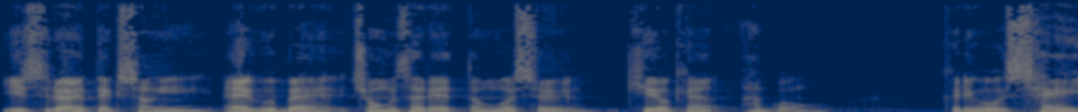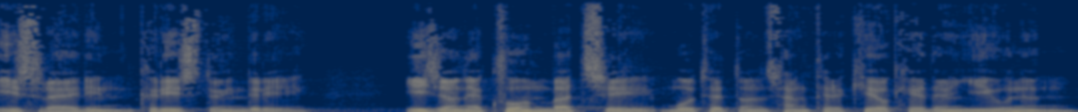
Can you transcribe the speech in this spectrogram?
이스라엘 백성이 애굽에 종살이 했던 것을 기억하고 그리고 새 이스라엘인 그리스도인들이 이전에 구원받지 못했던 상태를 기억해야 되는 이유는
